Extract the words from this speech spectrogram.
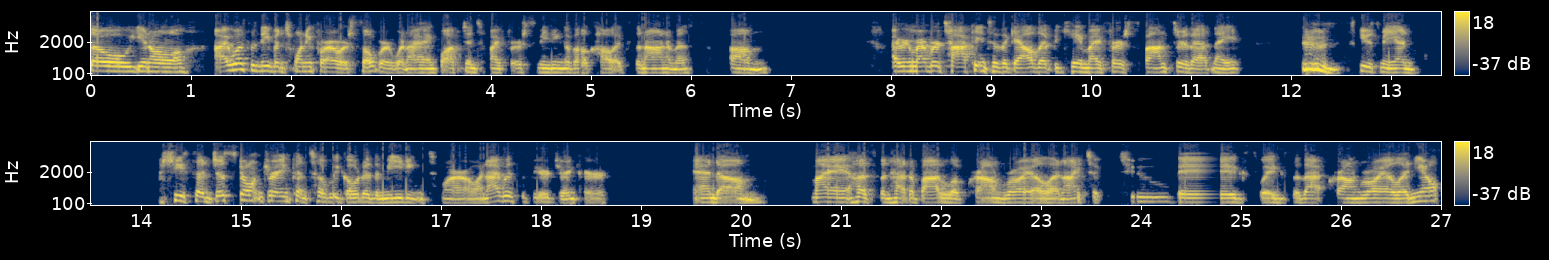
so, you know, I wasn't even 24 hours sober when I walked into my first meeting of Alcoholics Anonymous. Um, I remember talking to the gal that became my first sponsor that night. Excuse me. And she said, just don't drink until we go to the meeting tomorrow. And I was a beer drinker. And um, my husband had a bottle of Crown Royal, and I took two big swigs of that Crown Royal. And, you know,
